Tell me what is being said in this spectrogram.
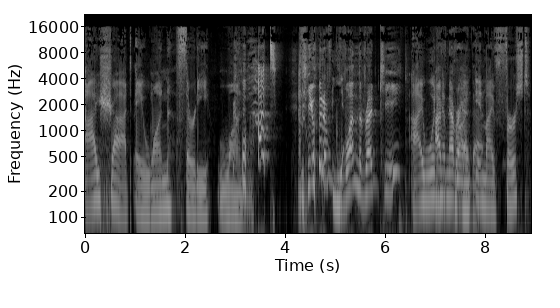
I shot a 131. What? You would have won the red key? I would I've have never had that. in my first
